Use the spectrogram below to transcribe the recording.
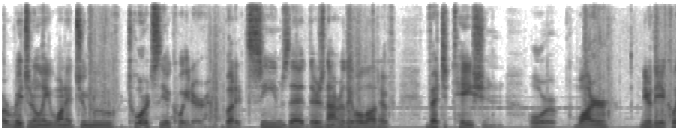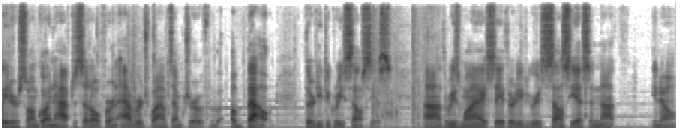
originally wanted to move towards the equator, but it seems that there's not really a whole lot of vegetation or water near the equator, so I'm going to have to settle for an average biome temperature of about 30 degrees Celsius. Uh, the reason why I say 30 degrees Celsius and not, you know,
